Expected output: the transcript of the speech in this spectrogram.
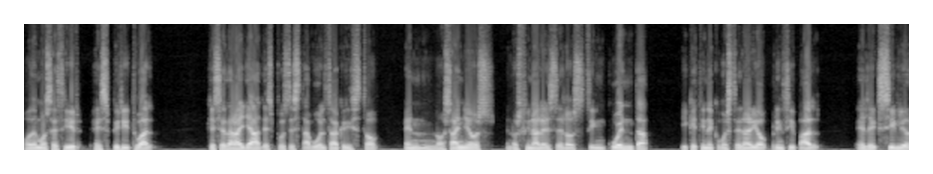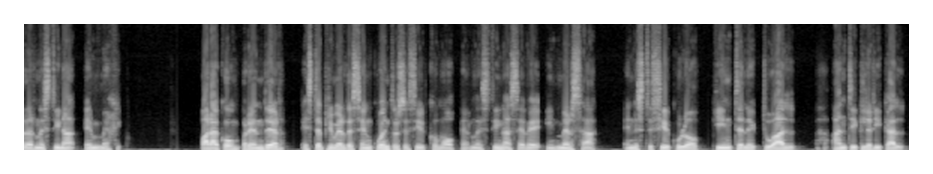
podemos decir, espiritual, que se dará ya después de esta vuelta a Cristo en los años, en los finales de los 50 y que tiene como escenario principal el exilio de Ernestina en México. Para comprender este primer desencuentro, es decir, cómo Ernestina se ve inmersa en este círculo intelectual anticlerical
